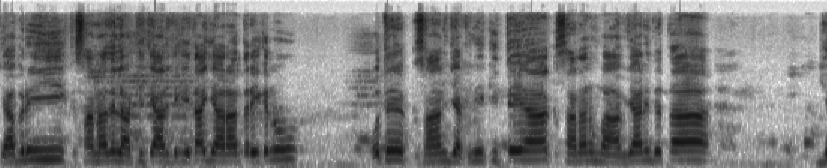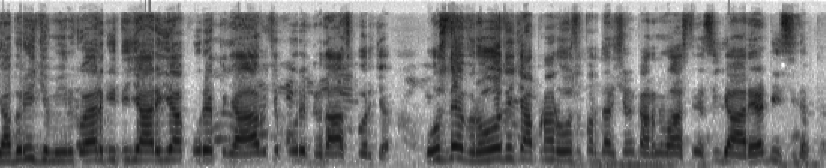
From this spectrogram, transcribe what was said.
ਜਬਰੀ ਕਿਸਾਨਾਂ ਦੇ ਲਾਠੀ ਚਾਰਜ ਕੀਤਾ 11 ਤਰੀਕ ਨੂੰ। ਉਥੇ ਕਿਸਾਨ ਜ਼ਖਮੀ ਕੀਤੇ ਆ, ਕਿਸਾਨਾਂ ਨੂੰ ਮੁਆਵਜ਼ਾ ਨਹੀਂ ਦਿੱਤਾ। ਜਬਰੀ ਜ਼ਮੀਨ ਕੁਐਰ ਕੀਤੀ ਜਾ ਰਹੀ ਆ ਪੂਰੇ ਪੰਜਾਬ 'ਚ, ਪੂਰੇ ਗੁਰਦਾਸਪੁਰ 'ਚ। ਉਸ ਦੇ ਵਿਰੋਧ 'ਚ ਆਪਣਾ ਰੋਸ ਪ੍ਰਦਰਸ਼ਨ ਕਰਨ ਵਾਸਤੇ ਅਸੀਂ ਜਾ ਰਹੇ ਹਾਂ ਡੀਸੀ ਦਫ਼ਤਰ।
